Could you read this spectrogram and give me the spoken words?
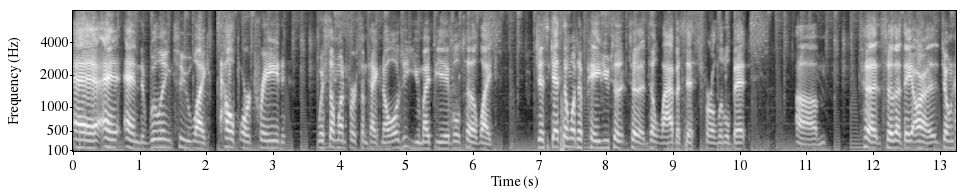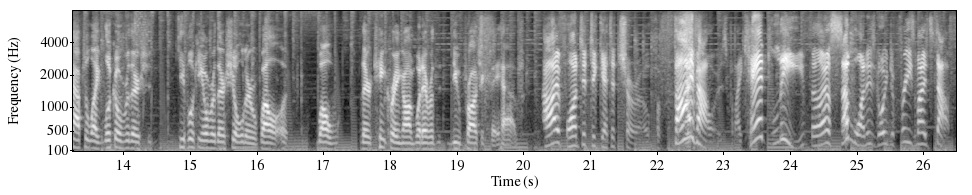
and, and and willing to like help or trade with someone for some technology, you might be able to like just get someone to pay you to to, to lab assist for a little bit, um, to so that they are don't have to like look over their sh- keep looking over their shoulder while while they're tinkering on whatever new project they have. I've wanted to get a churro for five hours, but I can't leave unless someone is going to freeze my stuff.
